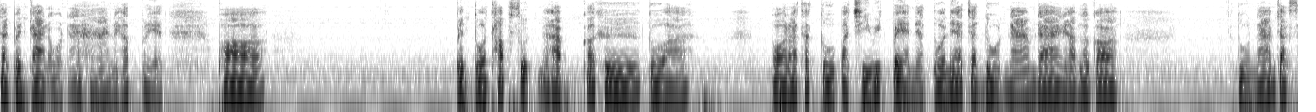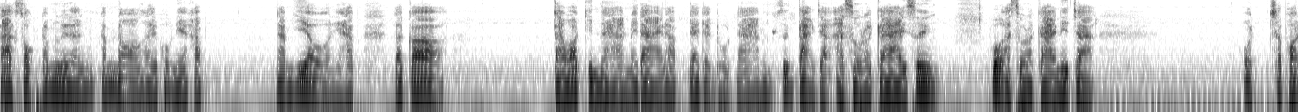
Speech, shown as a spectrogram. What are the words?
จะเป็นการอดอาหารนะครับ เปรตพอเป็นตัวท็อปสุดนะครับ ก็คือตัว ปรัตตูปัชีวิกเปรตเนี่ยตัวนี้จะดูดน้ำได้นะครับ แล้วก็ดูดน้ำจากซากศพน้ำเหลืองน้ำหนองอะไรพวกนี้ครับ น้ำเยี่ยวนี่ครับ แล้วก็แต่ว่ากินอาหารไม่ได้นะครับ ได้แต่ดูดน้ำซึ่งต่างจากอสุรกาย ซึ่งพวกอสุรกายนี่จะอดเฉพาะ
